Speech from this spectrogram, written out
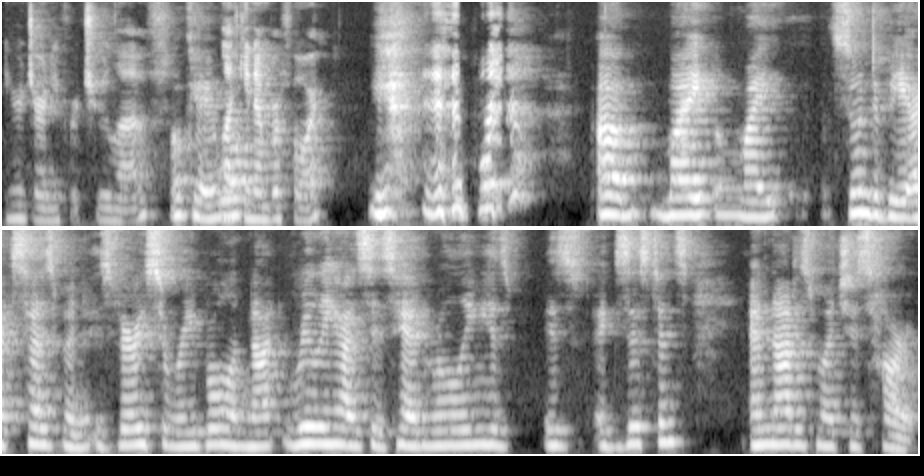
your journey for true love. okay. Well, Lucky number four. yeah. Um, my my soon to be ex husband is very cerebral and not really has his head ruling his his existence, and not as much his heart.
